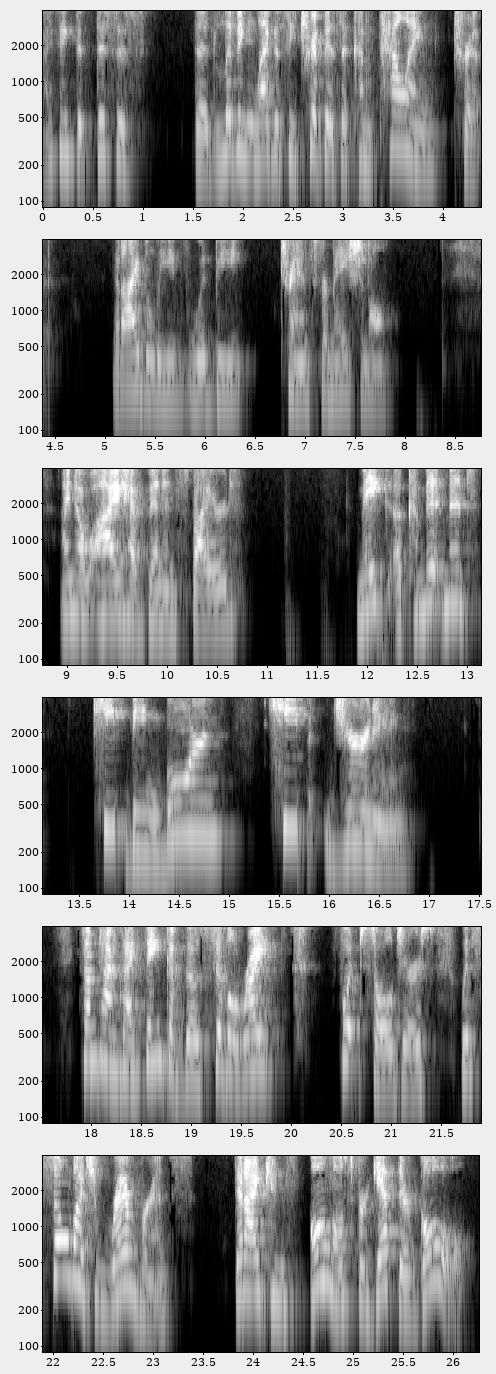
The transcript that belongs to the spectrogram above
I think that this is the Living Legacy trip is a compelling trip that I believe would be transformational. I know I have been inspired. Make a commitment, keep being born, keep journeying. Sometimes I think of those civil rights foot soldiers with so much reverence that I can almost forget their goal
